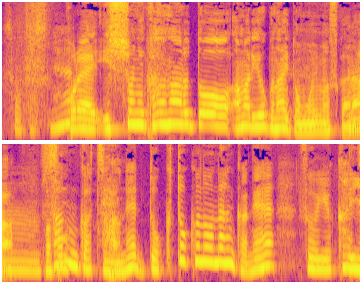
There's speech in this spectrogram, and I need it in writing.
そうですね。これ、一緒に重なると、あまり良くないと思いますから、まあ、3月のね、はい、独特のなんかね、そういう海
